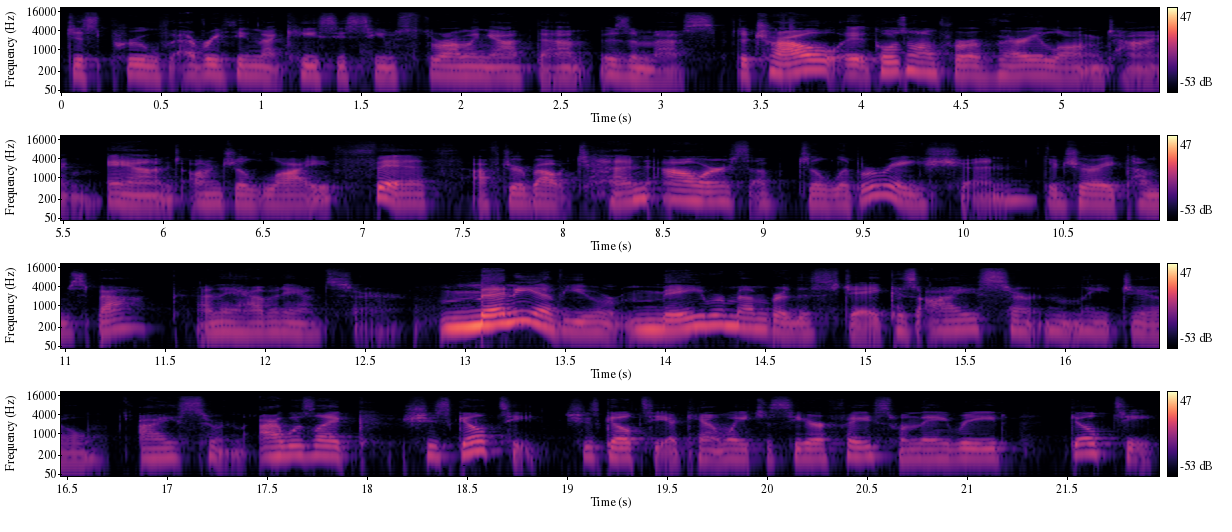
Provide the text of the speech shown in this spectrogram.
disprove prove everything that Casey's team's throwing at them. It was a mess. The trial, it goes on for a very long time. And on July 5th, after about 10 hours of deliberation, the jury comes back and they have an answer. Many of you may remember this day because I certainly do. I certainly, I was like, she's guilty. She's guilty. I can't wait to see her face when they read guilty.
